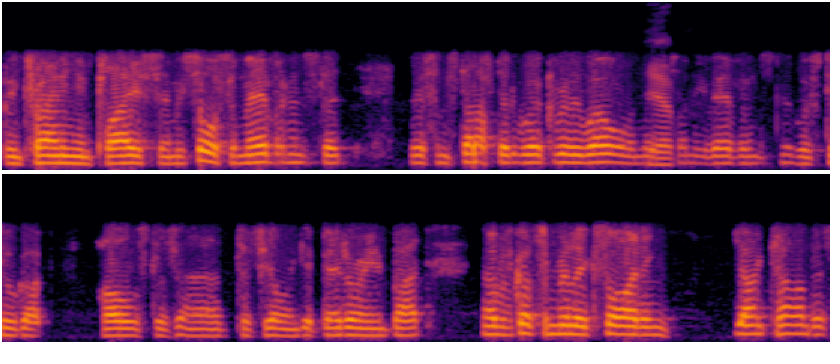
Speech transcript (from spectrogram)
been training in place. And we saw some evidence that there's some stuff that worked really well, and there's yep. plenty of evidence that we've still got holes to uh, to fill and get better in. But uh, we've got some really exciting young talent that's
